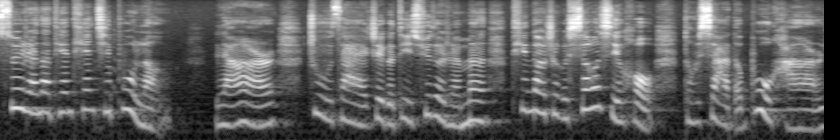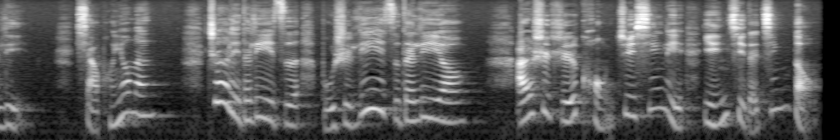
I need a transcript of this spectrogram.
虽然那天天气不冷，然而住在这个地区的人们听到这个消息后，都吓得不寒而栗。小朋友们，这里的“栗子”不是栗子的“栗”哦，而是指恐惧心理引起的惊抖。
